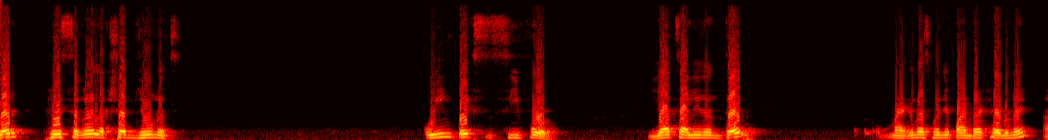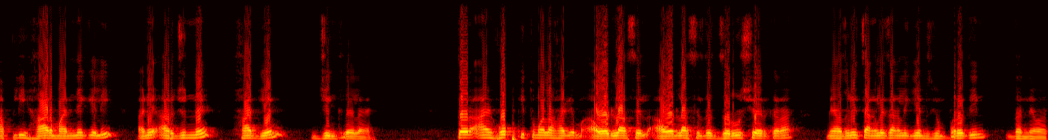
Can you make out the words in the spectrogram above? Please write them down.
तर हे सगळं लक्षात घेऊनच क्वीन टेक्स सी फोर या चालीनंतर मॅग्नस म्हणजे पांढऱ्या खेळाडूने आपली हार मान्य केली आणि अर्जुनने हा गेम जिंकलेला आहे. तर आय होप की तुम्हाला हा गेम आवडला असेल. आवडला असेल तर जरूर शेअर करा. मी अजूनही चांगले चांगले गेम्स घेऊन परत येईन. धन्यवाद.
